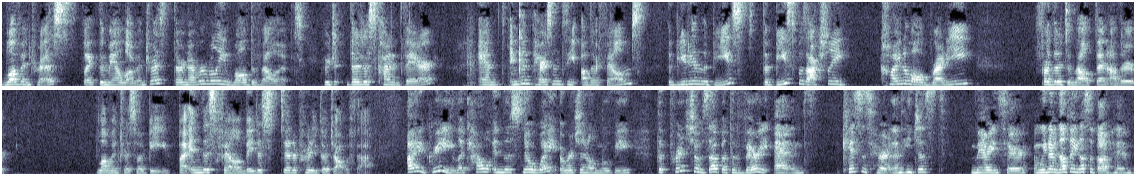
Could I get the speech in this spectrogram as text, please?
love interests, like the male love interests, they're never really well developed. They're just, they're just kind of there. And in comparison to the other films, The Beauty and the Beast, the Beast was actually kind of already further developed than other love interests would be. But in this film, they just did a pretty good job with that. I agree. Like how in the Snow White original movie, the prince shows up at the very end, kisses her, and then he just marries her, and we know nothing else about him.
